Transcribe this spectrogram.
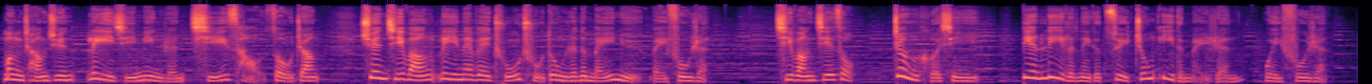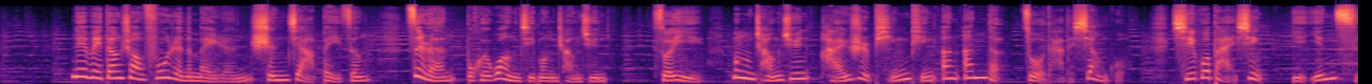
孟尝君立即命人起草奏章，劝齐王立那位楚楚动人的美女为夫人。齐王接奏，正合心意，便立了那个最中意的美人为夫人。那位当上夫人的美人身价倍增，自然不会忘记孟尝君，所以孟尝君还是平平安安的做他的相国，齐国百姓。也因此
